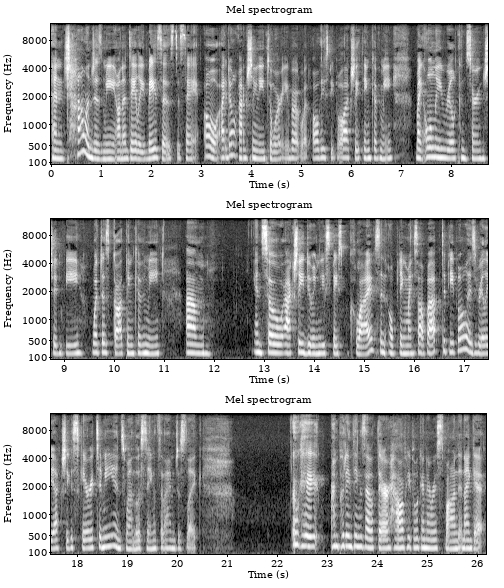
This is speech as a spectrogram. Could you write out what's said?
and challenges me on a daily basis to say, oh, I don't actually need to worry about what all these people actually think of me my only real concern should be what does God think of me? Um, and so, actually, doing these Facebook Lives and opening myself up to people is really actually scary to me. And it's one of those things that I'm just like, okay, I'm putting things out there. How are people going to respond? And I get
